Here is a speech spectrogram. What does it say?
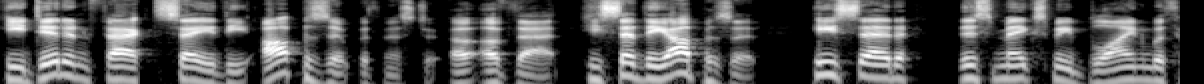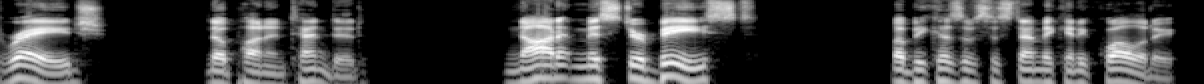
He did in fact say the opposite with Mr. Uh, of that. He said the opposite. He said this makes me blind with rage, no pun intended, not at Mr. Beast, but because of systemic inequality.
